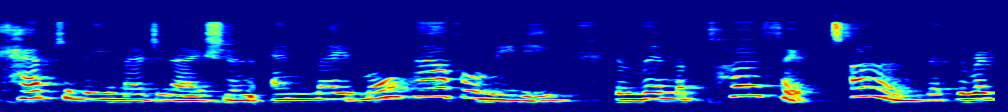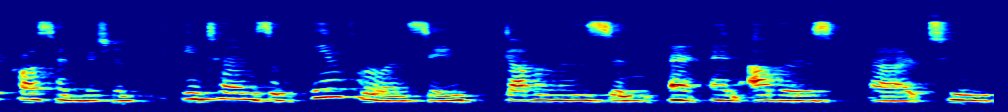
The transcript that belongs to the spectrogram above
captured the imagination and made more powerful meaning than the perfect tone that the Red Cross had written in terms of influencing governments and, and others uh, to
